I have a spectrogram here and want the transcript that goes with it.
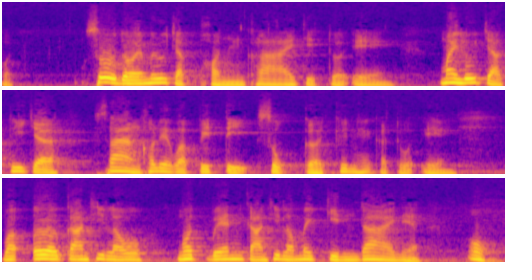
กด สู้โดยไม่รู้จักผ่อนคลายจิตตัวเอง ไม่รู้จักที่จะสร้างเขาเรียกว่าปิติสุขเกิดขึ้นให้กับตัวเอง ว่าเออการที่เรางดเว้นการที่เราไม่กินได้เนี่ยโอ้โห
